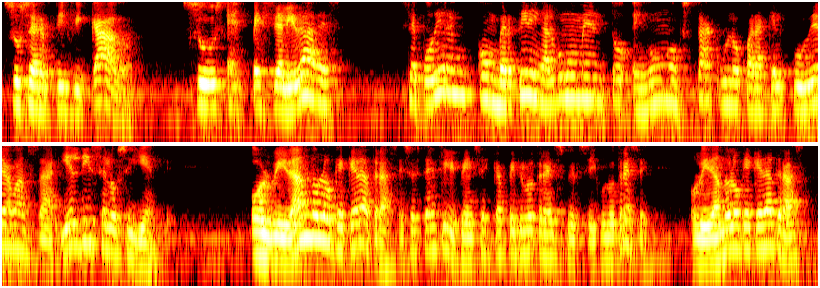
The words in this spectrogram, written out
su certificado, sus especialidades, se pudieran convertir en algún momento en un obstáculo para que él pudiera avanzar. Y él dice lo siguiente, olvidando lo que queda atrás, eso está en Filipenses capítulo 3, versículo 13, olvidando lo que queda atrás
